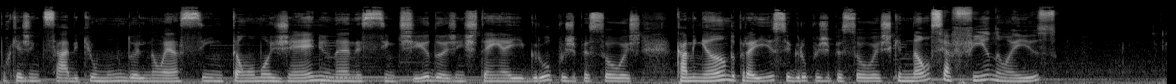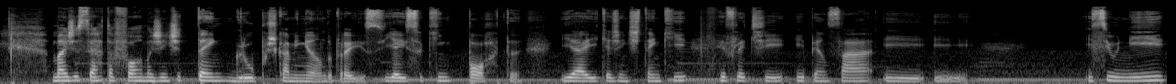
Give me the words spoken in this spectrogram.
porque a gente sabe que o mundo ele não é assim tão homogêneo, né, nesse sentido. A gente tem aí grupos de pessoas caminhando para isso e grupos de pessoas que não se afinam a isso. Mas de certa forma a gente tem grupos caminhando para isso e é isso que importa. E é aí que a gente tem que refletir e pensar e, e, e se unir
